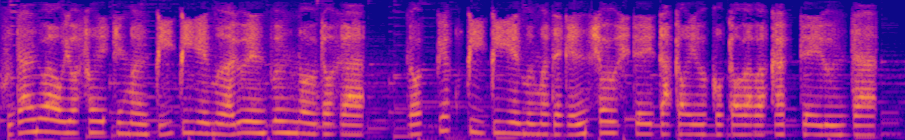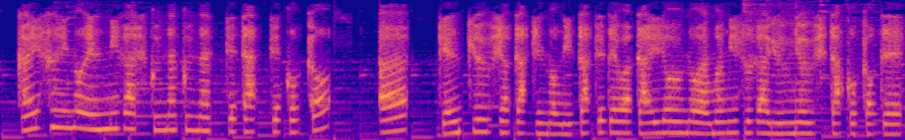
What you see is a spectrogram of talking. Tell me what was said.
普段はおよそ1万 ppm ある塩分濃度が、600ppm まで減少していたということはわかっているんだ。海水の塩味が少なくなってたってこと？ああ、研究者たちの見立てでは大量の雨水が流入したことで、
